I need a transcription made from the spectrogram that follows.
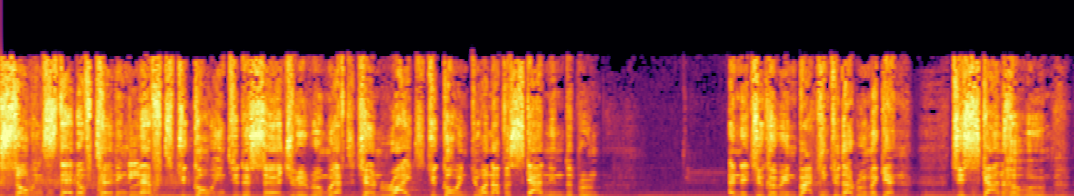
So instead of turning left to go into the surgery room, we have to turn right to go and do another scan in the room. And they took her in back into that room again to scan her womb.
